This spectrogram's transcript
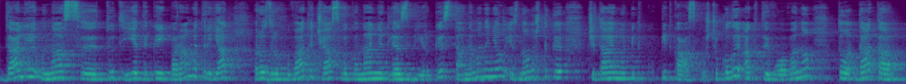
Далі у нас е, тут є такий параметр, як розрахувати час виконання для збірки. Станемо на нього і знову ж таки читаємо під, підказку, що коли активовано, то дата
